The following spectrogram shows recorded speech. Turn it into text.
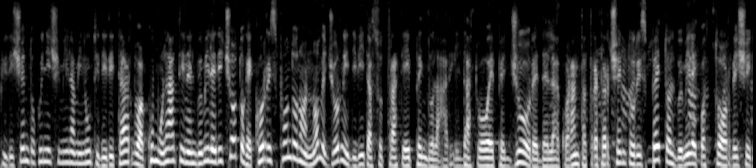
Più di 115.000 minuti di ritardo accumulati nel 2018 che corrispondono a nove giorni di vita sottratti ai pendolari. Il dato è peggiore del 43% rispetto al 2014.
